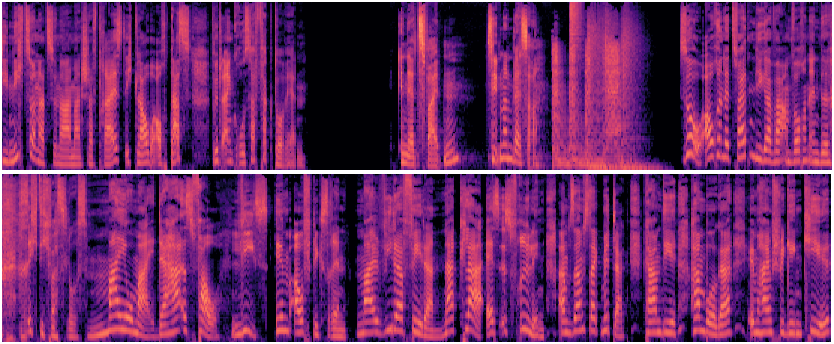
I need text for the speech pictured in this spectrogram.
die nicht zur Nationalmannschaft reist. Ich glaube, auch das wird ein großer Faktor werden. In der zweiten sieht man besser. So, auch in der zweiten Liga war am Wochenende richtig was los. Mai oh Mai, der HSV ließ im Aufstiegsrennen mal wieder federn. Na klar, es ist Frühling. Am Samstagmittag kamen die Hamburger im Heimspiel gegen Kiel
